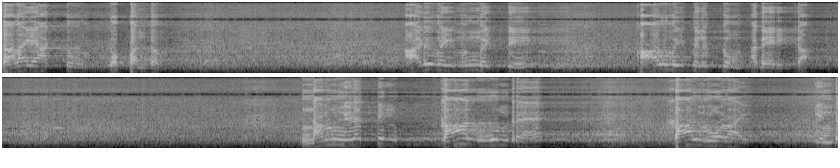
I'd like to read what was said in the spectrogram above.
தலையாட்டும் ஒப்பந்தம். அணுவை முன்வைத்து ஆளுமை செலுத்தும் அமெரிக்கா. நம் நிலத்தில் கால் ஊன்ற கால் மூலாய் இந்த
